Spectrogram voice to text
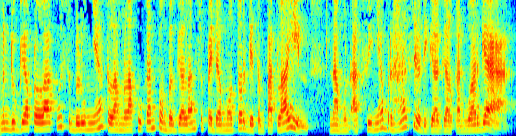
menduga pelaku sebelumnya telah melakukan pembegalan sepeda motor di tempat lain, namun aksinya berhasil digagalkan warga.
